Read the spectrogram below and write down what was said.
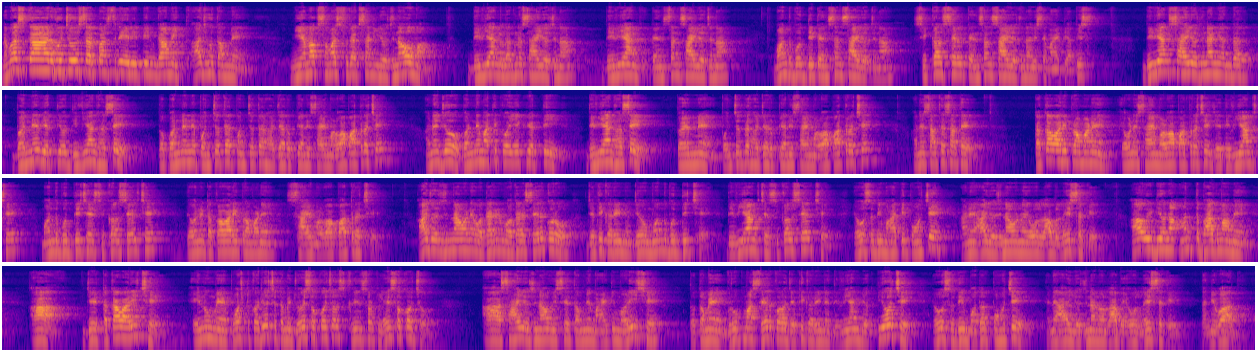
નમસ્કાર, હું છું સરપંચ શ્રી રિપિન ગામિત. આજ હું તમને નિયામક સમાજ સુરક્ષાની યોજનાઓમાં દિવ્યાંગ લગ્ન સહાય યોજના, દિવ્યાંગ પેન્શન સહાય યોજના મંદબુદ્ધિ પેન્શન સહાય યોજના, સિકલ સેલ પેન્શન સહાય યોજના વિશે માહિતી આપીશ. દિવ્યાંગ સહાય યોજનાની અંદર બંને વ્યક્તિઓ દિવ્યાંગ હશે તો બંનેને પંચોતેર પંચોતેર હજાર રૂપિયાની સહાય મળવા પાત્ર છે. અને જો બંનેમાંથી કોઈ એક વ્યક્તિ દિવ્યાંગ હશે તો એમને પંચોતેર હજાર રૂપિયાની સહાય મળવા પાત્ર છે અને સાથે સાથે ટકાવારી પ્રમાણે એઓને સહાય મળવા પાત્ર છે, જે દિવ્યાંગ છે, મંદબુદ્ધિ છે, સિકલ સેલ છે, તેઓને ટકાવારી પ્રમાણે સહાય મળવા પાત્ર છે. આ યોજનાઓને વધારે વધારે શેર કરો, જેથી કરીને જેઓ મંદબુદ્ધિ છે, દિવ્યાંગ છે, સિકલ સેલ છે એવો સુધી માહિતી પહોંચે અને આ યોજનાઓનો એવો લાભ લઈ શકે. આ વિડીયોના અંત ભાગમાં મેં આ જે ટકાવારી છે, એનું મેં પોસ્ટ કર્યું છે. તમે જોઈ શકો છો, સ્ક્રીનશોટ લઈ શકો છો. આ સહાય યોજનાઓ વિશે તમને માહિતી મળી છે. તો તમે ગ્રુપમાં શેર કરો, જેથી કરીને દિવ્યાંગ વ્યક્તિઓ છે એવો સુધી મદદ પહોંચે અને આ યોજનાનો લાભ એવો લઈ શકે. ધન્યવાદ.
